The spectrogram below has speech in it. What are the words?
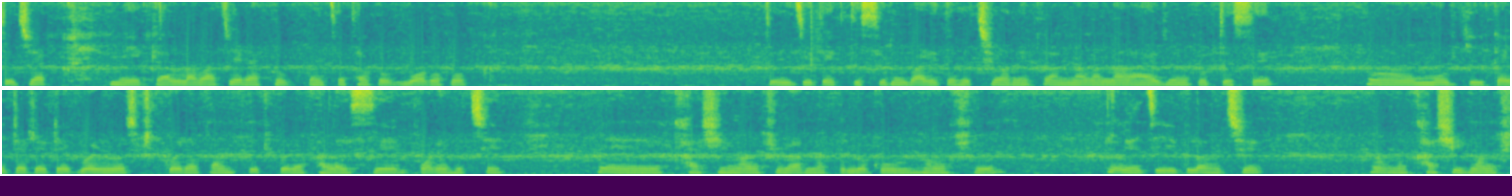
তো যাক, মেয়েকে আল্লাহ বাঁচিয়ে রাখুক বাচ্চা থাকুক, বড় হোক। তো এই যে দেখতেছেন, বাড়িতে হচ্ছে অনেক রান্না বান্নার আয়োজন করতেছে। মুরগি কাইটা টাইটা একবার রোস্ট করে কমপ্লিট করে ফেলাইছে। পরে হচ্ছে খাসির মাংস রান্না করল, গরুর মাংস। এই যে এগুলো হচ্ছে খাসির মাংস।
